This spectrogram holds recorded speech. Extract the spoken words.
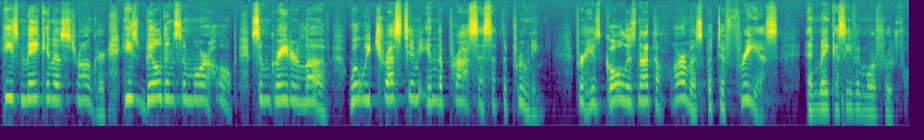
He's making us stronger. He's building some more hope, some greater love. Will we trust Him in the process of the pruning? For His goal is not to harm us, but to free us and make us even more fruitful.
